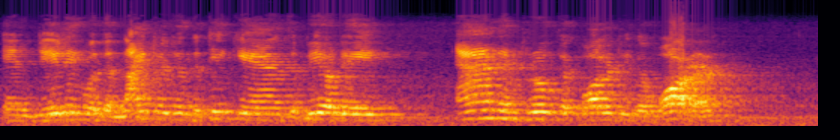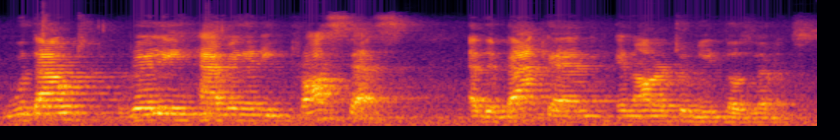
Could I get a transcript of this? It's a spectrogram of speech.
in dealing with the nitrogen, the TKNs, the BOD, and improve the quality of the water without really having any process at the back end in order to meet those limits.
